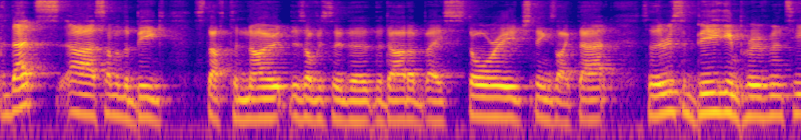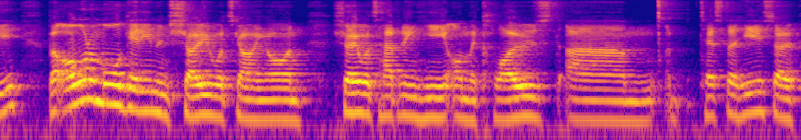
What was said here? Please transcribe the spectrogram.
that's uh, some of the big stuff to note. There's obviously the, the database storage, things like that. So there is some big improvements here. But I want to more get in and show you what's going on, show you what's happening here on the closed um, tester here. So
